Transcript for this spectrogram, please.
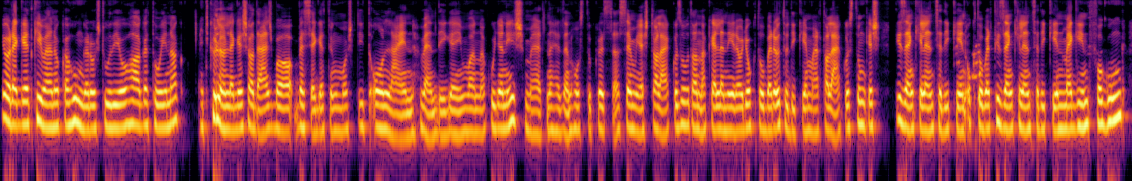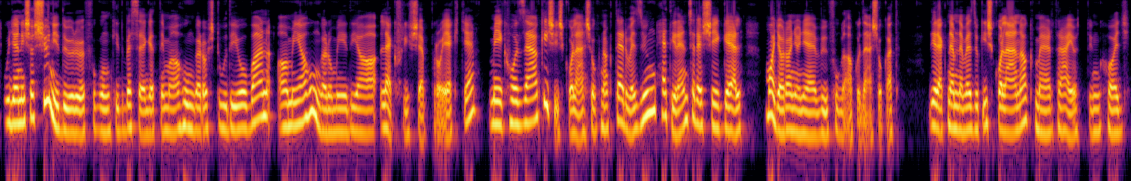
Jó reggelt kívánok a Hungaros Stúdió hallgatóinak! Egy különleges adásba beszélgetünk most itt online vendégeim vannak ugyanis, mert nehezen hoztuk össze a személyes találkozót, annak ellenére, hogy október 5-én már találkoztunk, és 19-én, október 19-én megint fogunk, ugyanis a sünidőről fogunk itt beszélgetni ma a Hungaros stúdióban, ami a Hungaromédia legfrissebb projektje. Méghozzá a kisiskolásoknak tervezünk heti rendszerességgel magyar anyanyelvű foglalkozásokat direkt nem nevezzük iskolának, mert rájöttünk, hogy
